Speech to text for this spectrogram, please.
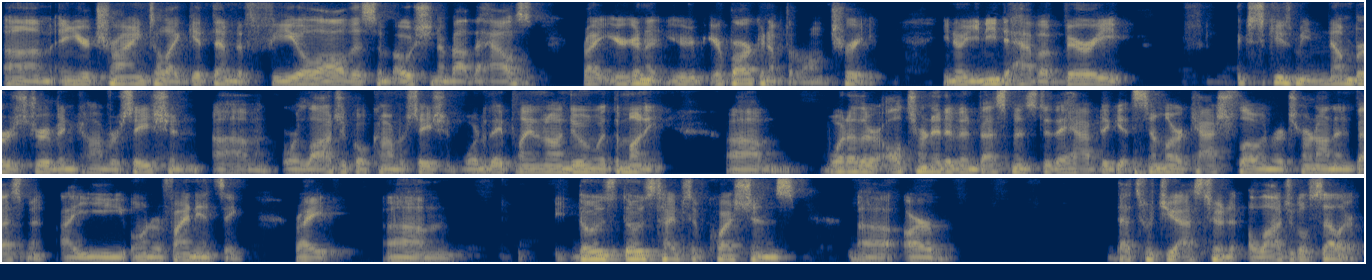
um, and you're trying to like get them to feel all this emotion about the house right you're gonna you're, you're barking up the wrong tree you know you need to have a very excuse me numbers driven conversation um, or logical conversation what are they planning on doing with the money um, what other alternative investments do they have to get similar cash flow and return on investment, i.e., owner financing, right? Um, those those types of questions uh, are that's what you ask to a logical seller.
